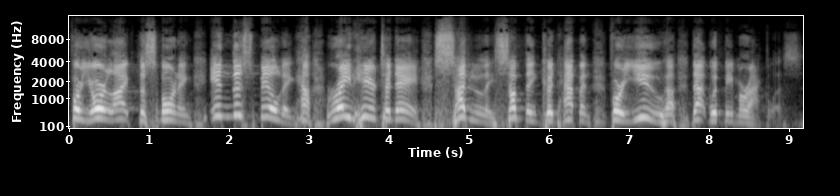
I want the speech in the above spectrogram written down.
for your life this morning in this building, right here today. Suddenly something could happen for you that would be miraculous.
